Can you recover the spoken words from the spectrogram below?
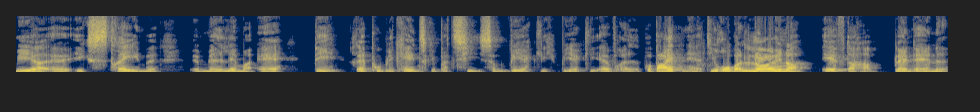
mere øh, ekstreme øh, medlemmer af det republikanske parti, som virkelig, virkelig er vrede på Biden her. De råber løgner efter ham, blandt andet.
